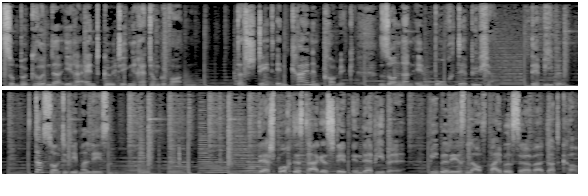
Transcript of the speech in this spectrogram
zum Begründer ihrer endgültigen Rettung geworden. Das steht in keinem Comic, sondern im Buch der Bücher, der Bibel. Das solltet ihr mal lesen. Der Spruch des Tages steht in der Bibel. Bibellesen auf bibleserver.com.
